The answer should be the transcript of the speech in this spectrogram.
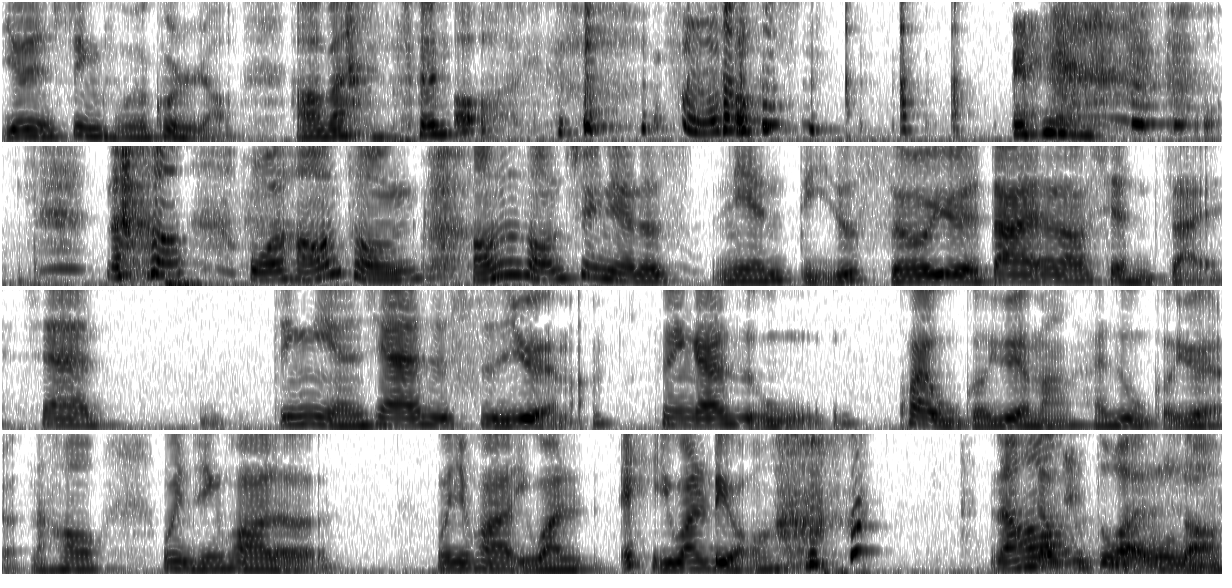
有点幸福的困扰。好，反正哦，什么东西？然后我好像从好像是从去年的年底，就十二月，大概到现在，现在今年现在是四月嘛，所以应该是五快五个月吗？还是五个月了？然后我已经花了，我已经花了一万，哎，一万六，然后这样是多还是少？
